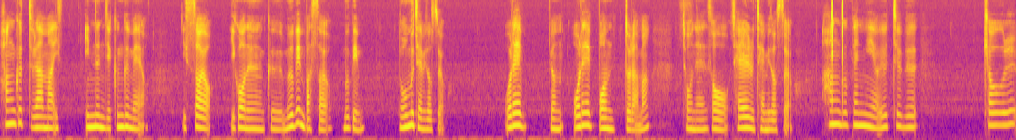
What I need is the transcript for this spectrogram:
한국 드라마 있, 있는지 궁금해요. 있어요. 이거는 그 무빔 봤어요. 무빔. 너무 재밌었어요. 올해 본, 올해 본 드라마 전에서 제일 재밌었어요. 한국 팬이에요. 유튜브 겨울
